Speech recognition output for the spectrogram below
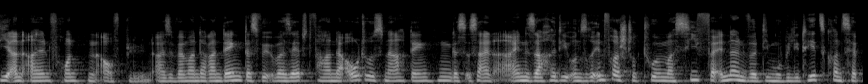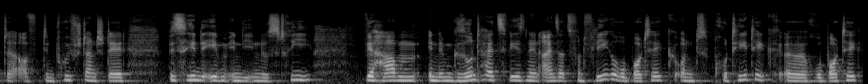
die an allen Fronten aufblühen. Also wenn man daran denkt, dass wir über selbstfahrende Autos nachdenken, das ist ein, eine Sache, die unsere Infrastruktur massiv verändern wird, die Mobilitätskonzepte auf den Prüfstand stellt, bis hin eben in die Industrie. Wir haben in dem Gesundheitswesen den Einsatz von Pflegerobotik und Prothetikrobotik,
